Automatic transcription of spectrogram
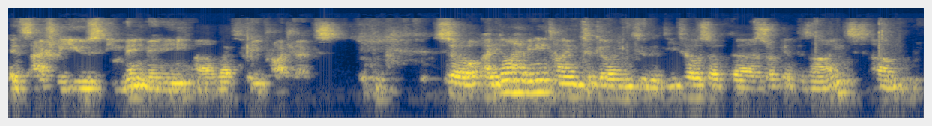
it's actually used in many many Web3 projects. So I don't have any time to go into the details of the circuit designs. Um,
